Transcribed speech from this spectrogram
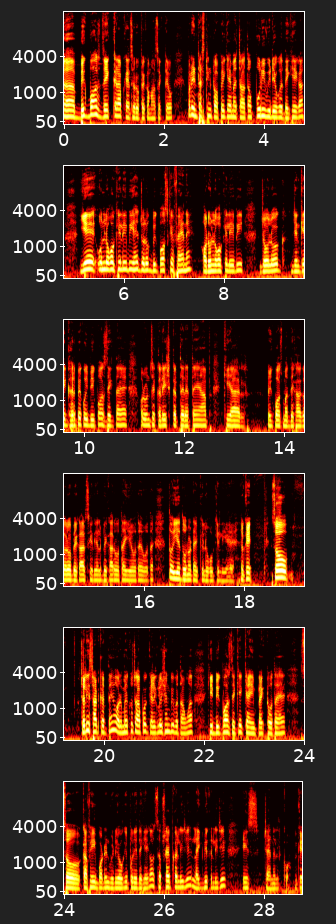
बिग बॉस देख कर आप कैसे रुपए कमा सकते हो? बड़ा इंटरेस्टिंग टॉपिक है, मैं चाहता हूँ पूरी वीडियो को देखिएगा। ये उन लोगों के लिए भी है जो लोग बिग बॉस के फ़ैन हैं और उन लोगों के लिए भी जो लोग जिनके घर पे कोई बिग बॉस देखता है और उनसे कलेश करते रहते हैं आप कि यार बिग बॉस मत देखा करो बेकार सीरियल बेकार होता है ये होता है होता है। तो ये दोनों टाइप के लोगों के लिए है ओके सो चलिए स्टार्ट करते हैं और मैं कुछ आपको कैलकुलेशन भी बताऊँगा कि बिग बॉस देखिए क्या इंपैक्ट होता है। सो so, काफ़ी इंपॉर्टेंट वीडियो होगी पूरी देखिएगा और सब्सक्राइब कर लीजिए लाइक भी कर लीजिए इस चैनल को ओके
